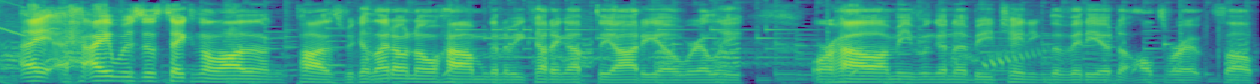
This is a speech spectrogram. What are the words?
I I was just taking a lot of pause because I don't know how I'm going to be cutting up the audio really, or how I'm even going to be changing the video to alter it, so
